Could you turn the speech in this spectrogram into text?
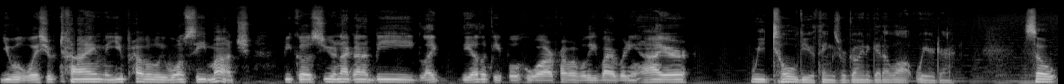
you will waste your time and you probably won't see much because you're not going to be like the other people who are probably vibrating higher We told you things were going to get a lot weirder. So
